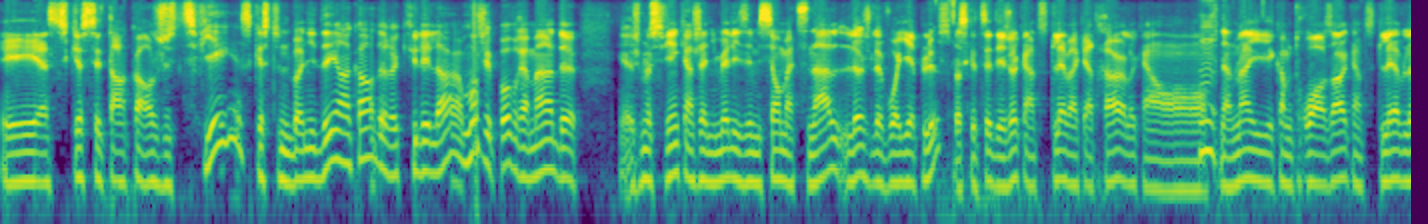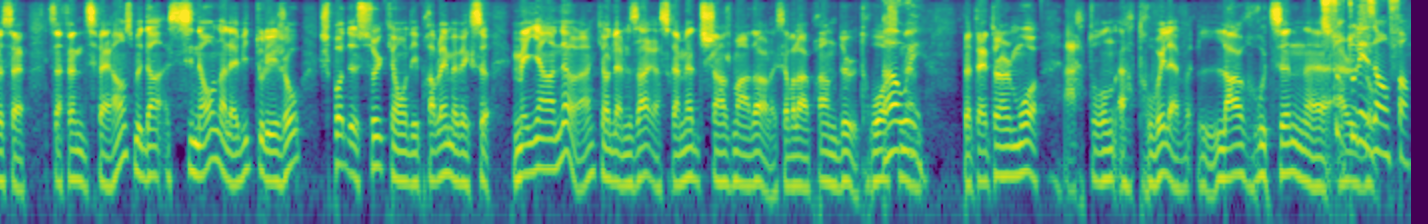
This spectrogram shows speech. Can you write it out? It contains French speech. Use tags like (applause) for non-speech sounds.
Et est-ce que c'est encore justifié? Est-ce que c'est une bonne idée encore de reculer l'heure? Moi, j'ai pas vraiment de. Je me souviens quand j'animais les émissions matinales, là, je le voyais plus parce que tu sais, déjà, quand tu te lèves à 4 heures, là, quand on, Mm. finalement, il est comme 3 heures quand tu te lèves, là, ça, ça fait une différence. Mais dans, sinon, dans la vie de tous les jours, je suis pas de ceux qui ont des problèmes avec ça. Mais il y en a, hein, qui ont de la misère à se remettre du changement d'heure, là, que ça va leur prendre deux, trois Ah semaines. oui. Peut-être un mois à, à retrouver la- leur routine. euh, Surtout les autres. enfants.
